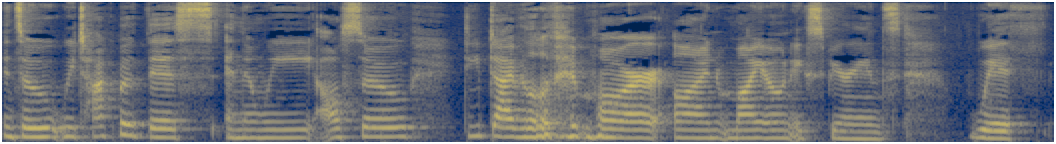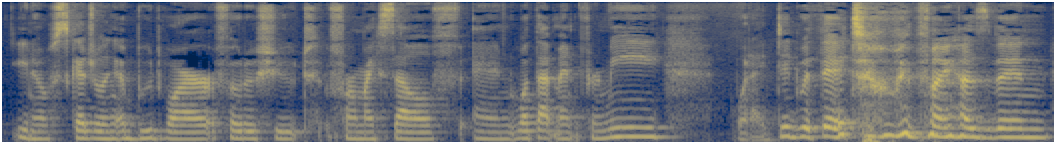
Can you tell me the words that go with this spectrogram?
And so we talk about this, and then we also deep dive a little bit more on my own experience with you know scheduling a boudoir photo shoot for myself and what that meant for me what I did with it with my husband.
